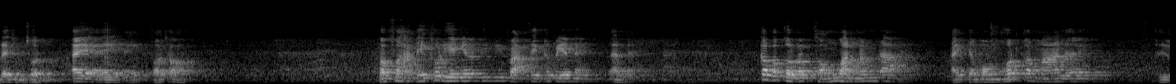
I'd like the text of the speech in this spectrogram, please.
ในชุมชน ไอ้ไอ้ไอ้สชมาฝากเด็กเขาเรียนอย่างนั้ที่พี่ฝากเซ็นทะเบียนเนี่ยนั่นแหละ ก็ปรากฏว่าสองวันนั้นได้ ไอ้จะมอมทศก็มาเลย ถือ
